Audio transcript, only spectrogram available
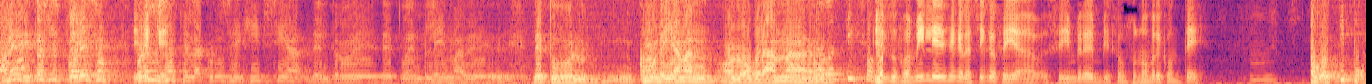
A ver, entonces por eso, por eso que- usaste la cruz egipcia dentro de, de tu emblema, de, de tu, ¿cómo le llaman? Holograma. o Logotipo. Y en su familia dice que las chicas se siempre empiezan su nombre con T. Logotipo.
